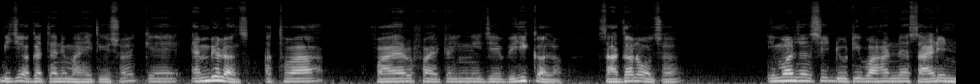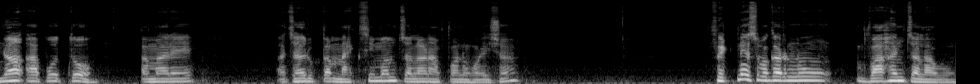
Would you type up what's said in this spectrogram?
બીજી અગત્યની માહિતી છે કે એમ્બ્યુલન્સ અથવા ફાયર ફાઇટિંગની જે વ્હીકલ સાધનો છે, ઇમરજન્સી ડ્યુટી વાહનને સાઈડ ન આપો તો તમારે હજાર રૂપિયા મેક્સિમમ ચલાણ આપવાનું હોય છે. ફિટનેસ વગરનું વાહન ચલાવવું.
